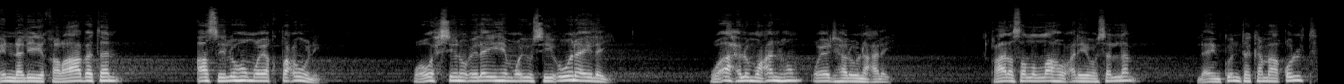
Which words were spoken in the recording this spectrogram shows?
إن لي قرابة أصلهم ويقطعوني وأحسن إليهم ويسيئون إلي وأحلم عنهم ويجهلون علي. قال صلى الله عليه وسلم لئن كنت كما قلت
